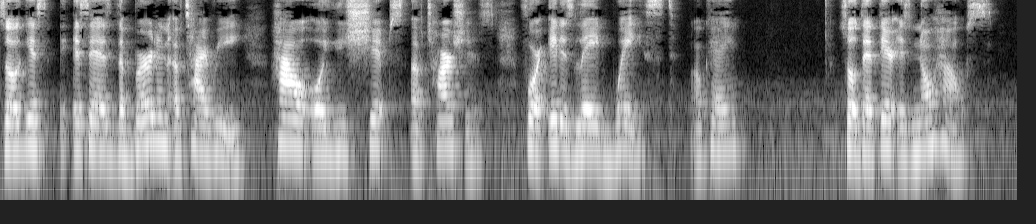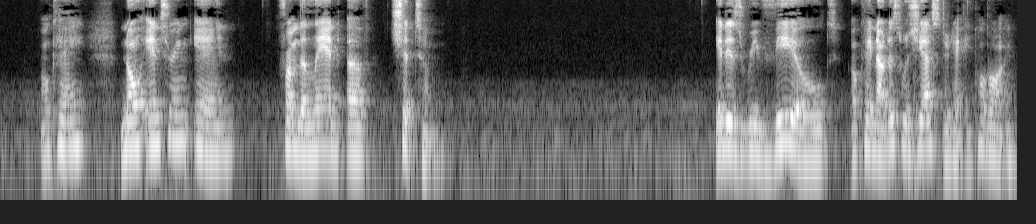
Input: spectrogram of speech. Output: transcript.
So it gets it says the burden of Tyre, how are ye ships of Tarshish, for it is laid waste, okay? So that there is no house Okay? No entering in from the land of Chittim. It is revealed. Okay, now this was yesterday. Hold on.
